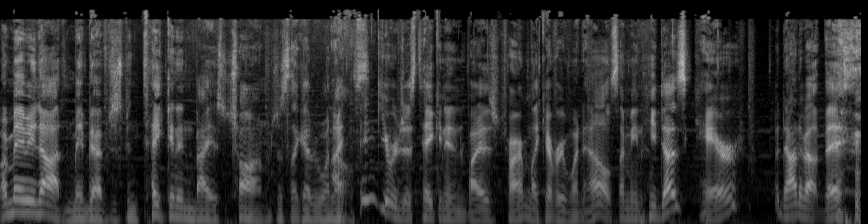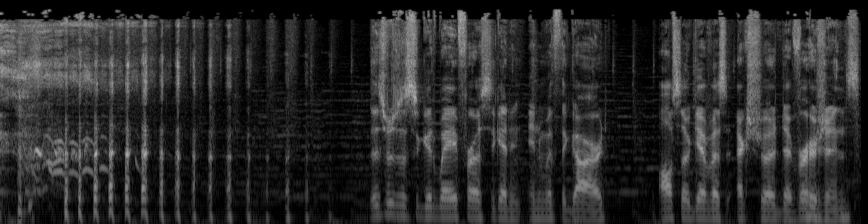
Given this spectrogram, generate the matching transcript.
Or maybe not. Maybe I've just been taken in by his charm, just like everyone else. I think you were just taken in by his charm like everyone else. I mean, he does care, but not about this. this was just a good way for us to get in with the guard. Also, give us extra diversions.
